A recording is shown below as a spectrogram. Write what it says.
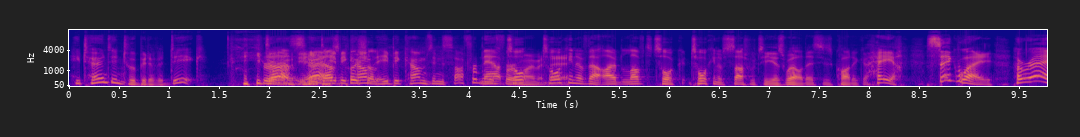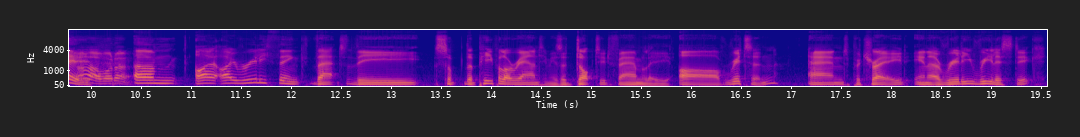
he turns into a bit of a dick. He does. You He does he, push become- he becomes insufferable Now, for a moment. talking there. of that, I'd love to talk. Talking of subtlety as well, this is quite a good. Hey, segue! Hooray! Oh, well done. Um, I, I really think that the so the people around him, his adopted family, are written and portrayed in a really realistic,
